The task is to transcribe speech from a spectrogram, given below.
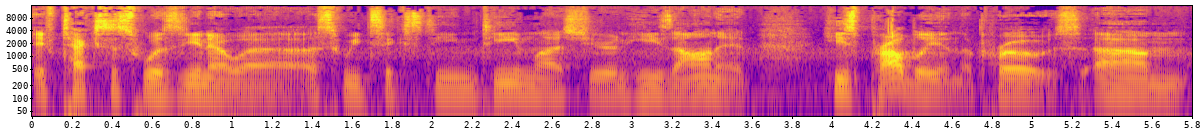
if Texas was you know a, a, Sweet 16 team last year and he's on it, he's probably in the pros. Um,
